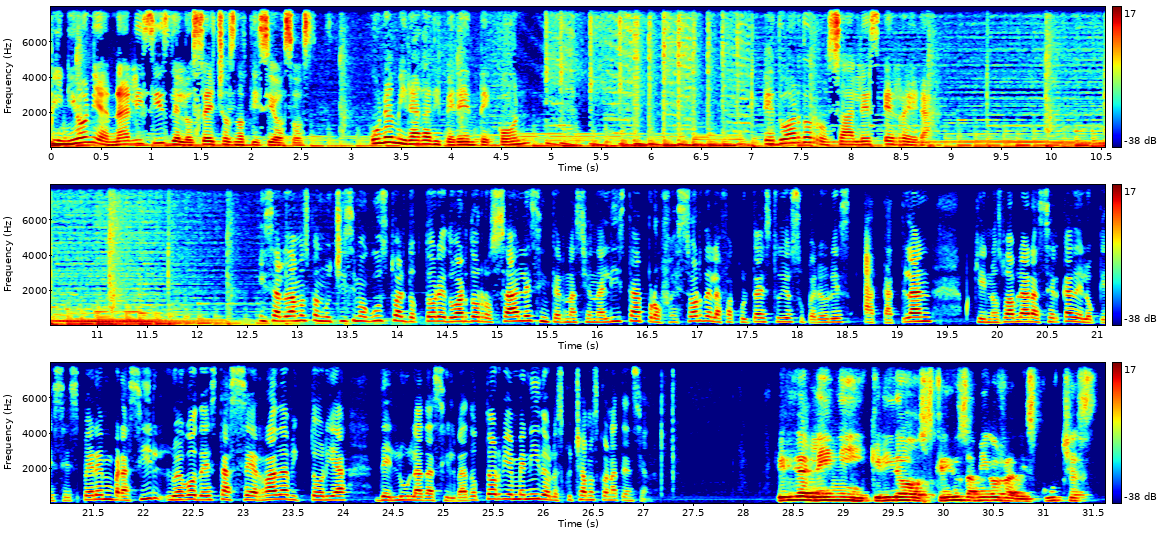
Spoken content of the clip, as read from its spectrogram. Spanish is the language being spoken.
Opinión y análisis de los hechos noticiosos. Una mirada diferente con Eduardo Rosales Herrera. Y saludamos con muchísimo gusto al doctor Eduardo Rosales, internacionalista, profesor de la Facultad de Estudios Superiores Acatlán, quien nos va a hablar acerca de lo que se espera en Brasil luego de esta cerrada victoria de Lula da Silva. Doctor, bienvenido, lo escuchamos con atención. Querida Leni, queridos, queridos amigos radioescuchas,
